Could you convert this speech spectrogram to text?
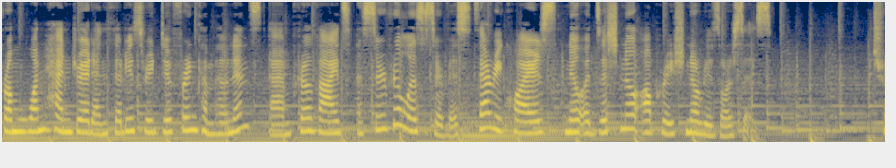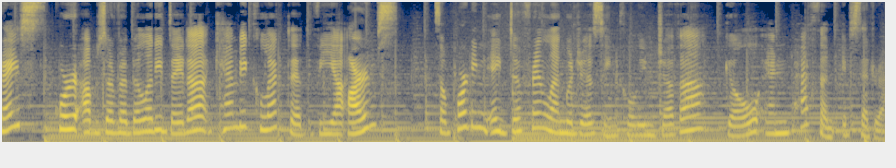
from 133 different components and provides a serverless service that requires no additional operational resources. Trace or observability data can be collected via ARMS, supporting eight different languages including Java, Go, and Python, etc.,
